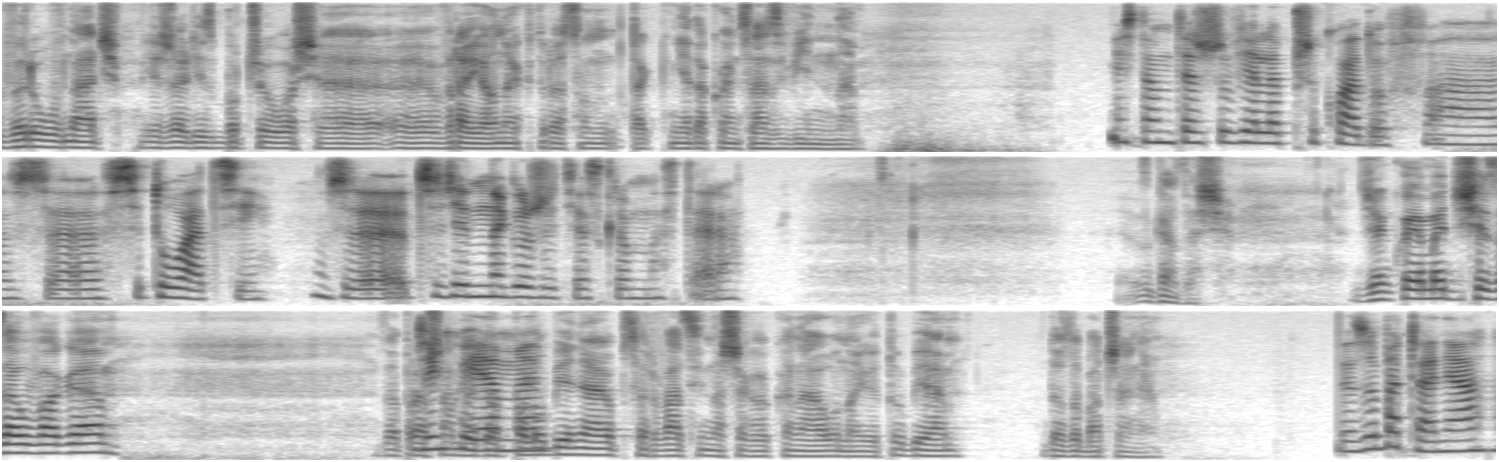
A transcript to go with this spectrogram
wyrównać, jeżeli zboczyło się w rejony, które są tak nie do końca zwinne. Jest tam też wiele przykładów z sytuacji z codziennego życia Scrum Mastera. Zgadza się. Dziękujemy dzisiaj za uwagę. Zapraszamy Dziękujemy. do polubienia i obserwacji naszego kanału na YouTubie. Do zobaczenia. Do zobaczenia.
